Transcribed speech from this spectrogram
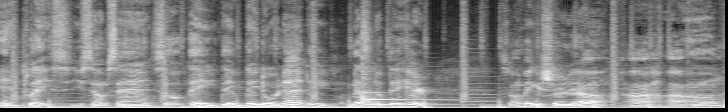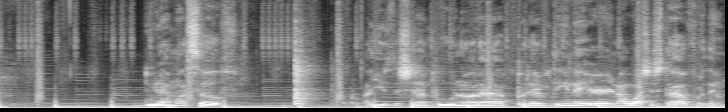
in place. You see what I'm saying? So if they, they, they doing that, they messing up their hair. So I'm making sure that I, I, I um, do that myself I use the shampoo and all that. I put everything in their hair and I wash and style for them.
